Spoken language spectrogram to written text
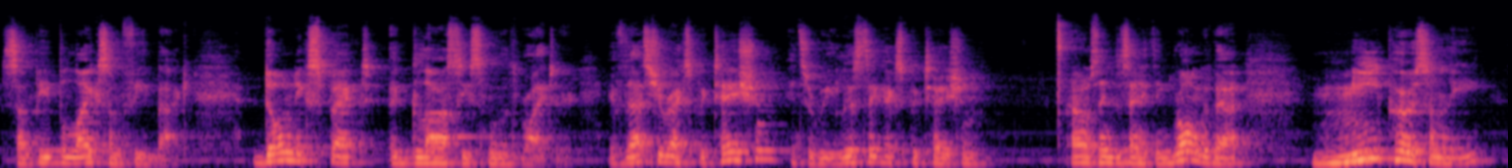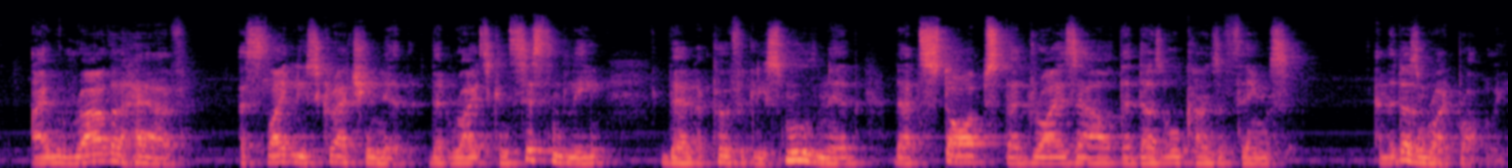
Some people like some feedback. Don't expect a glassy smooth writer. If that's your expectation, it's a realistic expectation. I don't think there's anything wrong with that. Me personally, I would rather have a slightly scratchy nib that writes consistently than a perfectly smooth nib that stops, that dries out, that does all kinds of things, and that doesn't write properly.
